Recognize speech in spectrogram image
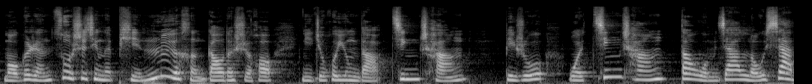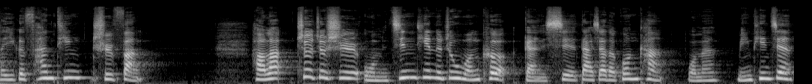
某个人做事情的频率很高的时候，你就会用到经常。比如，我经常到我们家楼下的一个餐厅吃饭。好了，这就是我们今天的中文课，感谢大家的观看，我们明天见。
